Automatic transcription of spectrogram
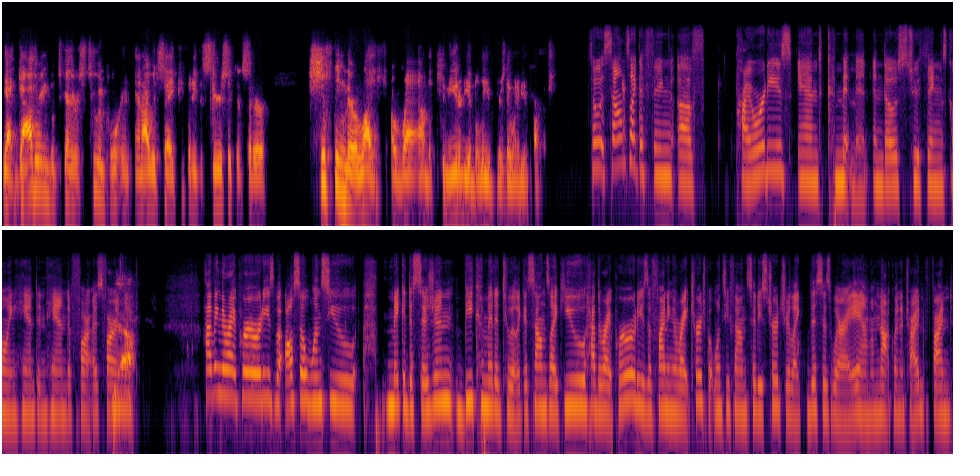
yeah, gathering together is too important. And I would say people need to seriously consider shifting their life around the community of believers they want to be a part of. So it sounds like a thing of priorities and commitment and those two things going hand in hand as far as far yeah. as like having the right priorities but also once you make a decision be committed to it like it sounds like you had the right priorities of finding a right church but once you found Cities Church you're like this is where i am i'm not going to try and find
